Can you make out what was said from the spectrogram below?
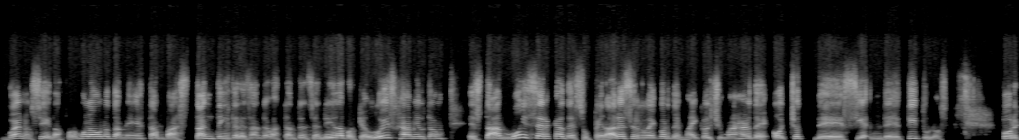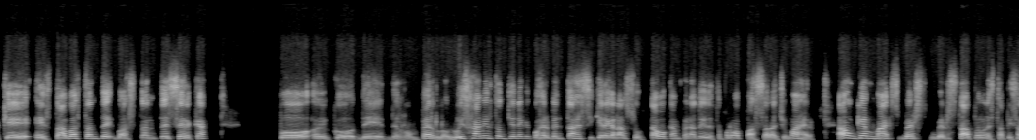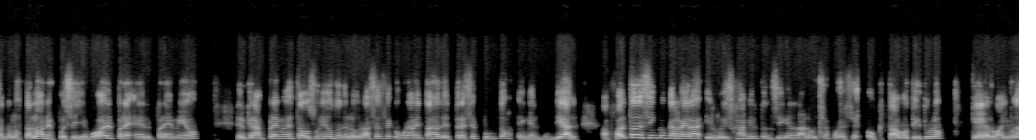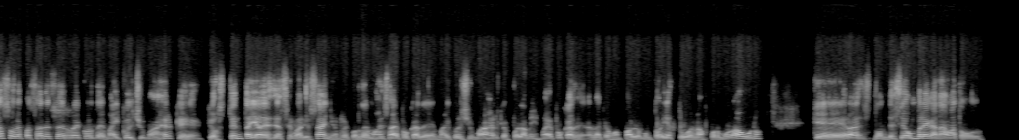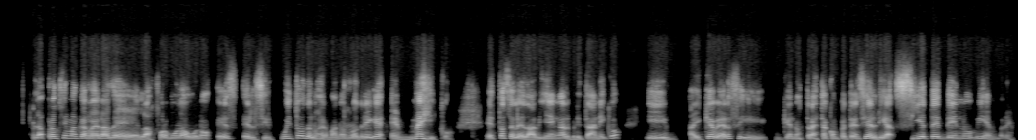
Bueno, sí, la Fórmula 1 también está bastante interesante, bastante encendida, porque Lewis Hamilton está muy cerca de superar ese récord de Michael Schumacher de ocho de, de títulos, porque está bastante, bastante cerca eh, de, romperlo. Lewis Hamilton tiene que coger ventajas si quiere ganar su octavo campeonato y de esta forma pasar a Schumacher, aunque Max Vers- Verstappen le está pisando los talones, pues se llevó el, el premio el Gran Premio de Estados Unidos, donde logró hacerse con una ventaja de 13 puntos en el Mundial. A falta de cinco carreras, y Lewis Hamilton sigue en la lucha por ese octavo título que lo ayuda a sobrepasar ese récord de Michael Schumacher que, que ostenta ya desde hace varios años. Recordemos esa época de Michael Schumacher, que fue la misma época de- en la que Juan Pablo Montoya estuvo en la Fórmula 1, que era donde ese hombre ganaba todo. La próxima carrera de la Fórmula 1 es el circuito de los hermanos Rodríguez en México. Esta se le da bien al británico y hay que ver si qué nos trae esta competencia el día 7 de noviembre.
